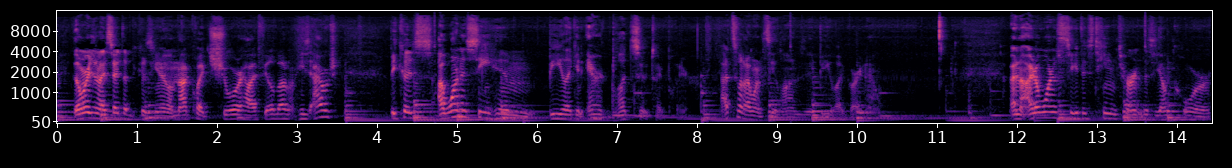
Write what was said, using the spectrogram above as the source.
The only reason I say that because you know I'm not quite sure how I feel about him. He's average because I want to see him be like an Eric Bledsoe type player. That's what I want to see Lonzo be like right now. And I don't want to see this team turn this young core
